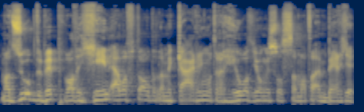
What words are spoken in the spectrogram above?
Matsu op de wip. We hadden geen elftal dat aan elkaar ging, want er waren heel wat jongens zoals Samatta en Berge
